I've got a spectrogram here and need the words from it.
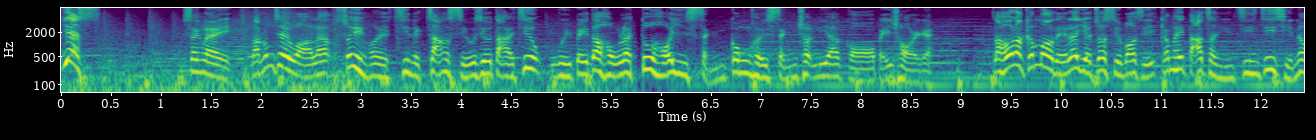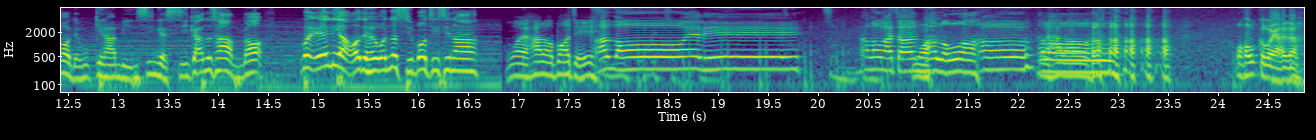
Yes。勝利嗱，咁即係話咧，雖然我哋戰力爭少少，但係只要回避得好咧，都可以成功去勝出呢一個比賽嘅。嗱，好啦，咁我哋咧約咗小波子，咁喺打陣營戰之前咧，我哋會見下面先嘅，時間都差唔多。喂，Elia，我哋去揾咗小波子先啦。喂，Hello 波子。Hello，Ellie。Hello 阿俊。Hello 啊。Hello。Hello。我好攰啊！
